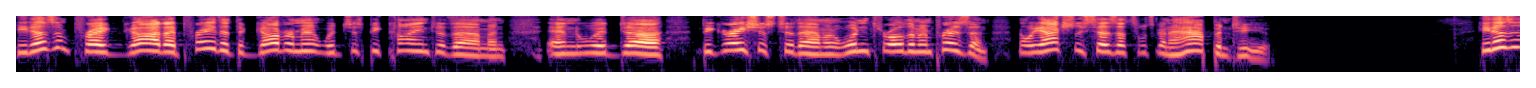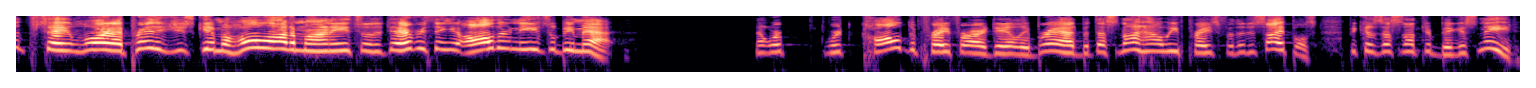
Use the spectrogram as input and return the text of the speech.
he doesn't pray, God, I pray that the government would just be kind to them and, and would uh, be gracious to them and wouldn't throw them in prison. No, he actually says that's what's going to happen to you. He doesn't say, Lord, I pray that you just give them a whole lot of money so that everything, all their needs will be met. Now, we're, we're called to pray for our daily bread, but that's not how he prays for the disciples because that's not their biggest need.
